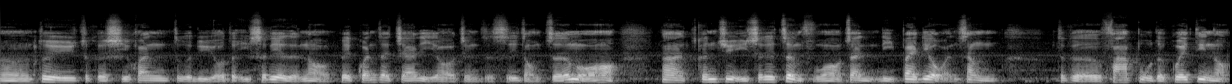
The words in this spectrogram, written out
嗯，对于这个喜欢这个旅游的以色列人哦，被关在家里哦，简直是一种折磨哈。那根据以色列政府哦，在礼拜六晚上这个发布的规定哦，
